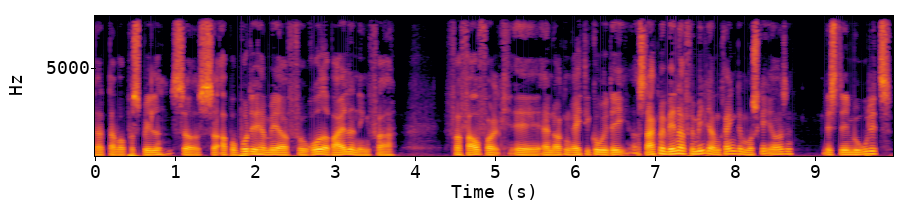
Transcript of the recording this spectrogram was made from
der, der var på spil. Så, så apropos det her med at få råd og vejledning fra, fra fagfolk, øh, er nok en rigtig god idé. Og snakke med venner og familie omkring det måske også, hvis det er muligt.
